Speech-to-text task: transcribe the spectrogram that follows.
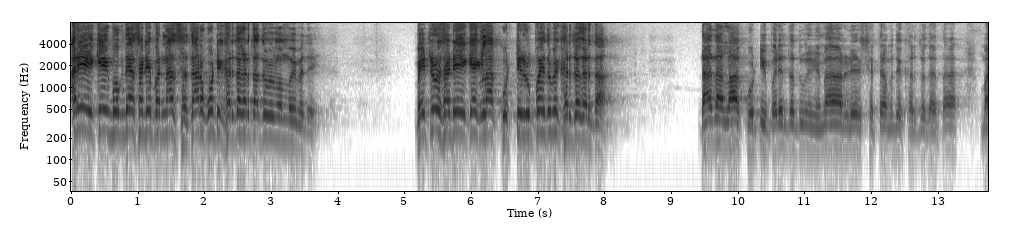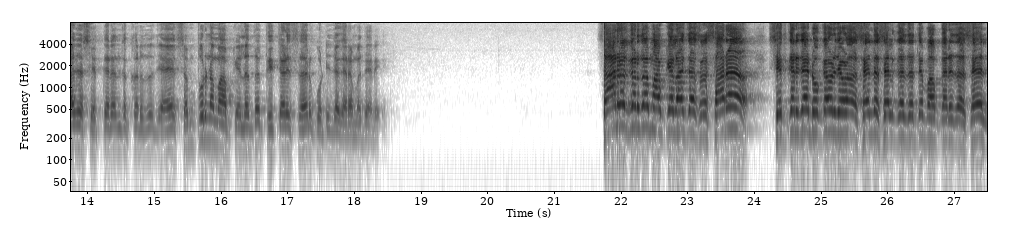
अरे एक एक बोगद्यासाठी पन्नास हजार कोटी खर्च करता तुम्ही मुंबईमध्ये. मेट्रोसाठी एक एक लाख कोटी रुपये तुम्ही खर्च करता. दहा दहा लाख कोटीपर्यंत तुम्ही विमा क्षेत्रामध्ये खर्च करता. माझ्या शेतकऱ्यांचं कर्ज जे आहे संपूर्ण माफ केलं तर त्रेचाळीस हजार कोटीच्या घरामध्ये अरे सारं कर्ज माफ केलायचं असलं सारं. शेतकऱ्याच्या डोक्यावर जेवढं असेल असेल कर्ज ते माफ करायचं असेल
